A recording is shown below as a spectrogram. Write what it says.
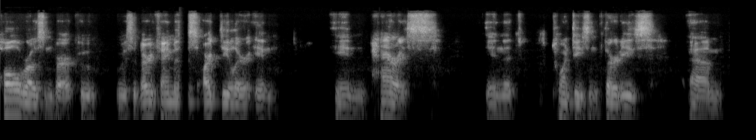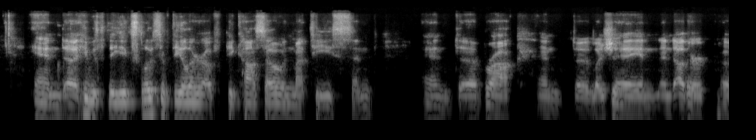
Paul Rosenberg, who was a very famous art dealer in, in Paris in the 20s and 30s. Um, and uh, he was the exclusive dealer of Picasso and Matisse and and uh, Braque and uh, Leger and, and other uh,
